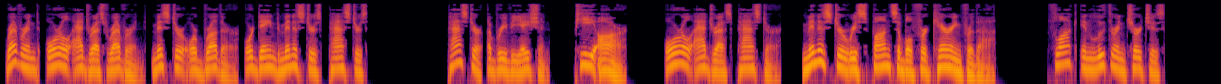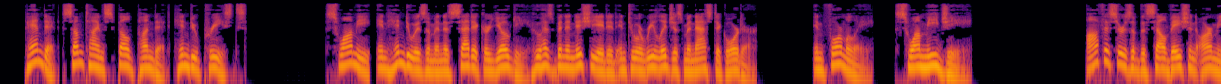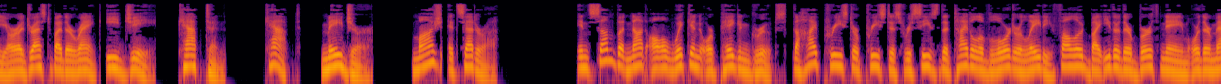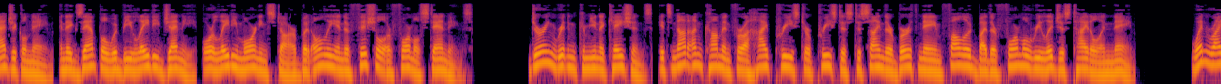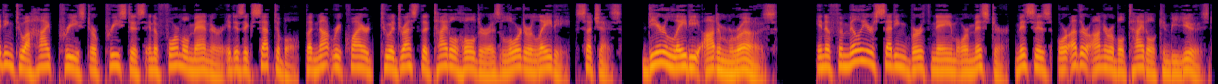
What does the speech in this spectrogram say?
Reverend, oral address Reverend, Mr. or Brother, ordained ministers, pastors Pastor abbreviation, PR, oral address pastor minister responsible for caring for the flock in Lutheran churches Pandit sometimes spelled pundit Hindu priests Swami, in Hinduism an ascetic or yogi who has been initiated into a religious monastic order. Informally, Swamiji. Officers of the Salvation Army are addressed by their rank, e.g., captain, capt, major, maj, etc. In some but not all Wiccan or pagan groups, the high priest or priestess receives the title of lord or lady followed by either their birth name or their magical name, an example would be Lady Jenny, or Lady Morningstar but only in official or formal standings. During written communications, it's not uncommon for a high priest or priestess to sign their birth name followed by their formal religious title and name. When writing to a high priest or priestess in a formal manner it is acceptable, but not required, to address the title holder as Lord or Lady, such as, "'Dear Lady Autumn Rose' in a familiar setting birth name or Mr., Mrs., or other honorable title can be used.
